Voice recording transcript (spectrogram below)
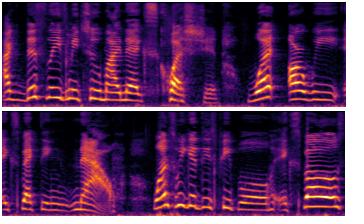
I this leads me to my next question. What are we expecting now? Once we get these people exposed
